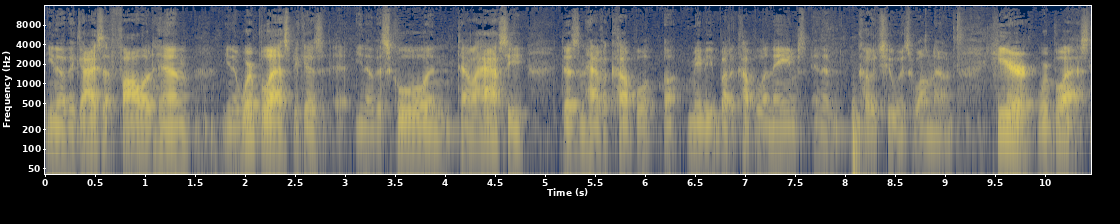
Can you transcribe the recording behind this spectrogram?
You know the guys that followed him. You know we're blessed because you know the school in Tallahassee doesn't have a couple, uh, maybe but a couple of names and a coach who is well known. Here we're blessed.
